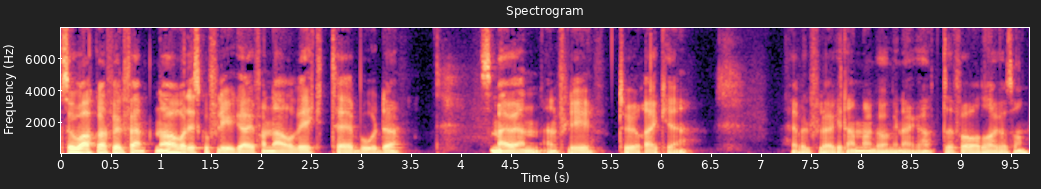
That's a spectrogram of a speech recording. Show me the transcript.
så hun var akkurat fylt 15 år, og de skulle flyge fra Narvik til Bodø. Som er jo en, en flytur jeg har vel fløyet den noen gangen jeg har hatt foredrag og sånn.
